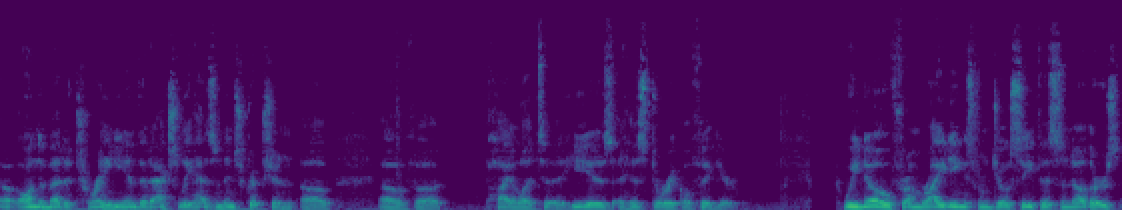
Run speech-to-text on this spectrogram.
uh, on the Mediterranean, that actually has an inscription of, of uh, Pilate. Uh, he is a historical figure. We know from writings from Josephus and others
